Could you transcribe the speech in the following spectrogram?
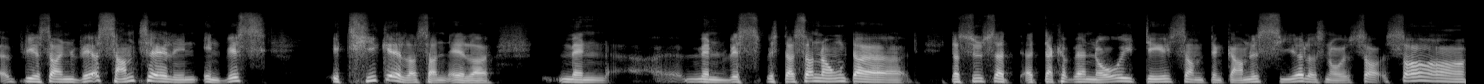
øh, bliver så en hver samtale en, en vis etik eller sådan, eller, men, øh, men hvis, hvis der er så nogen, der, der synes, at, at der kan være noget i det, som den gamle siger, eller sådan noget, så, så,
